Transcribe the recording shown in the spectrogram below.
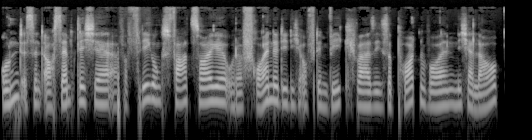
Und es sind auch sämtliche äh, Verpflegungsfahrzeuge oder Freunde, die dich auf dem Weg quasi supporten wollen, nicht erlaubt.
